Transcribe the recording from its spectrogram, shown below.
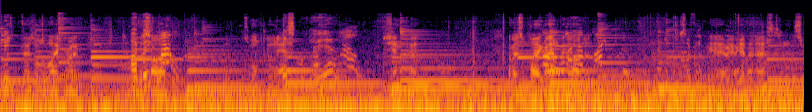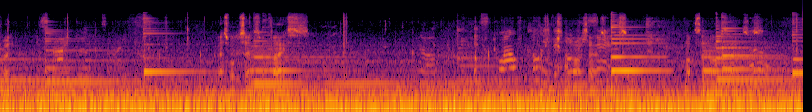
one. Oh, that's quite big. Goes all the way through. Oh, to the Oh, other big side. Wow. Oh, Someone's going This out. one, oh, yeah. And there's a playground behind it. Just looking at the area. The other houses in the street. That's what sets the face. It's 12 colours. It Some only nice. Some not so nice houses.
